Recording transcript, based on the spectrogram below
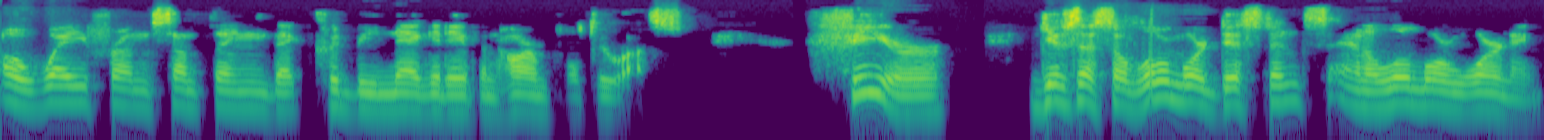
away from something that could be negative and harmful to us. Fear gives us a little more distance and a little more warning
